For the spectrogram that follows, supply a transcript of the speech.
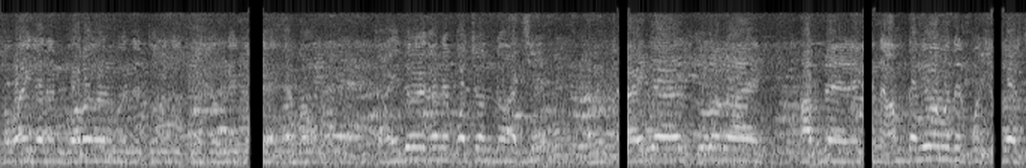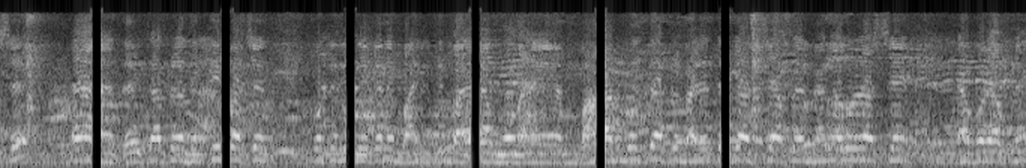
সবাই জানেন গরমের মধ্যে তরমুজ এবং চাহিদাও এখানে প্রচণ্ড আছে। এবং চাহিদার তুলনায় আপনার এখানে আমদানিও আমাদের প্রচুর আসছে। হ্যাঁ এটা আপনারা দেখতেই পাচ্ছেন। প্রতিদিন এখানে বাইরে মানে বাহার বলতে আপনার বাইরে থেকে আসছে আপনার বেঙ্গালুরু আসছে তারপরে আপনার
